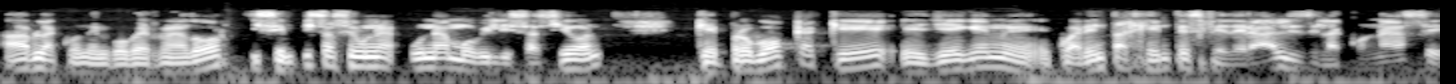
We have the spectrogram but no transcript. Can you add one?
habla con el gobernador y se empieza a hacer una, una movilización que provoca que eh, lleguen 40 eh, agentes federales de la CONACE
